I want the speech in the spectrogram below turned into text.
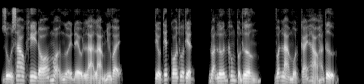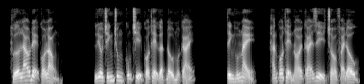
dù sao khi đó mọi người đều là làm như vậy. Tiểu tiết có thua thiệt, đoạn lớn không tổn thương, vẫn là một cái hảo hán tử. Hứa lão đệ có lòng. Liêu chính trung cũng chỉ có thể gật đầu một cái. Tình huống này, hắn có thể nói cái gì cho phải đâu.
